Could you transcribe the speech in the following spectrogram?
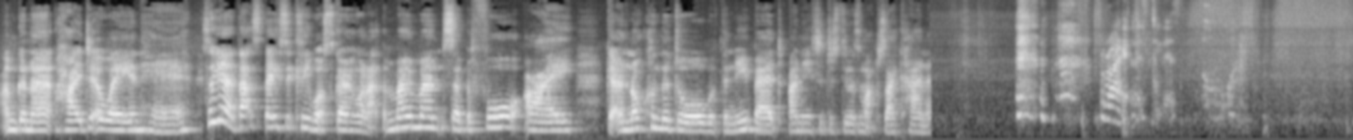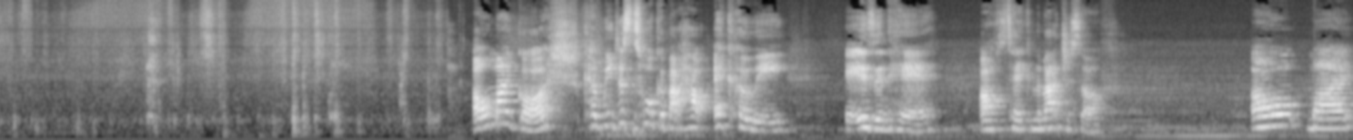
I'm gonna hide it away in here. So yeah that's basically what's going on at the moment. So before I get a knock on the door with the new bed I need to just do as much as I can Oh my gosh, can we just talk about how echoey it is in here after taking the mattress off? Oh my,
